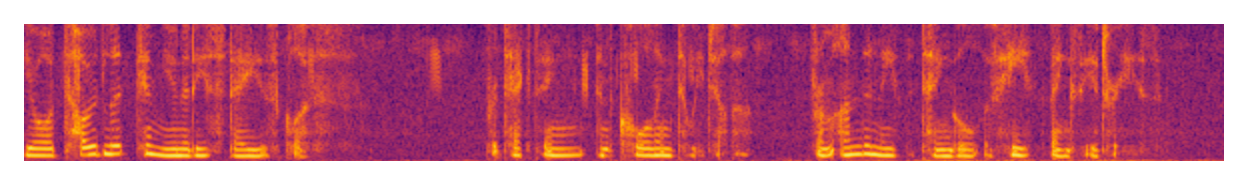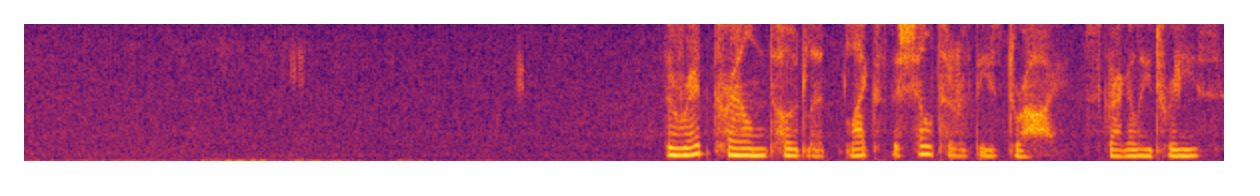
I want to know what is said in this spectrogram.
Your toadlet community stays close, protecting and calling to each other from underneath the tangle of heath banksia trees. The red crowned toadlet likes the shelter of these dry, scraggly trees.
